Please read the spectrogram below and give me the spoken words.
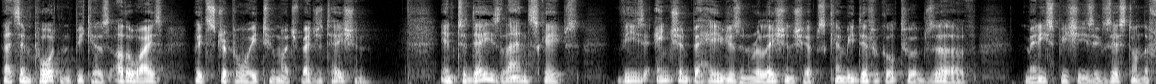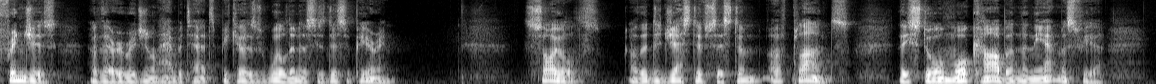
That's important because otherwise they'd strip away too much vegetation. In today's landscapes, these ancient behaviors and relationships can be difficult to observe. Many species exist on the fringes of their original habitats because wilderness is disappearing. Soils are the digestive system of plants. They store more carbon than the atmosphere.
